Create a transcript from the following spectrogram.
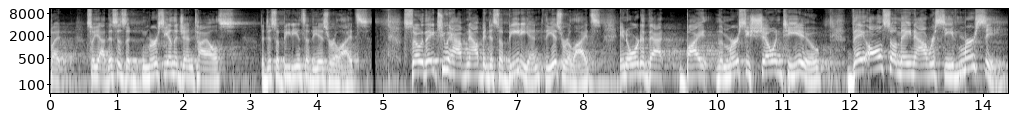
But so, yeah, this is a mercy on the Gentiles the disobedience of the Israelites. So they too have now been disobedient, the Israelites, in order that by the mercy shown to you, they also may now receive mercy.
